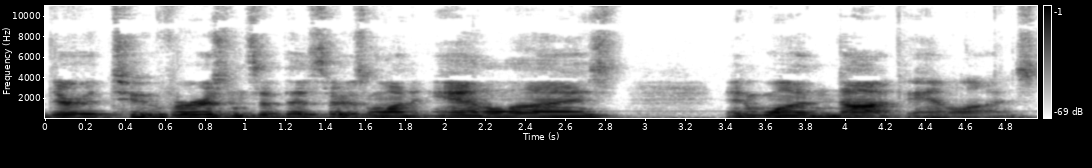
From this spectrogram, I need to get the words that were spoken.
there are two versions of this. There's one analyzed and one not analyzed.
